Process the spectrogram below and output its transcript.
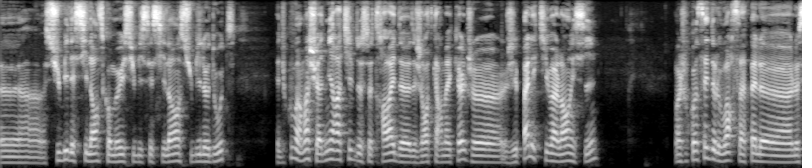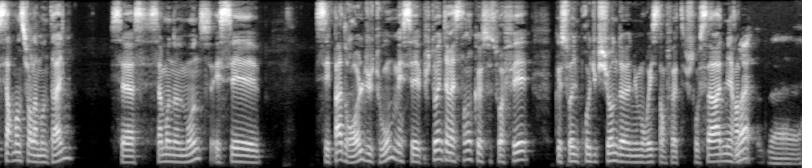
euh, subis les silences comme eux ils subissent les silences, subis le doute. Et du coup, vraiment, je suis admiratif de ce travail de, de Gerard Carmichael. Je j'ai pas l'équivalent ici. Moi, je vous conseille de le voir. Ça s'appelle euh, Le Serment sur la montagne. C'est Salmon on Mount et c'est c'est pas drôle du tout, mais c'est plutôt intéressant que ce soit fait, que ce soit une production d'un humoriste en fait. Je trouve ça admirable. Ouais. Bah...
